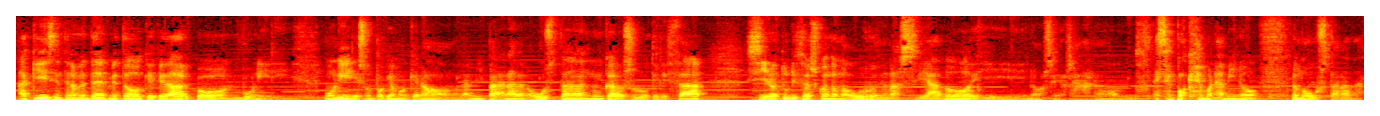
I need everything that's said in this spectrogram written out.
aquí, sinceramente, me tengo que quedar con Buniri. Buniri es un Pokémon que no, a mí para nada me gusta, nunca lo suelo utilizar. Si lo utilizo es cuando me aburro demasiado y no sé, o sea, no, ese Pokémon a mí no, no me gusta nada.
